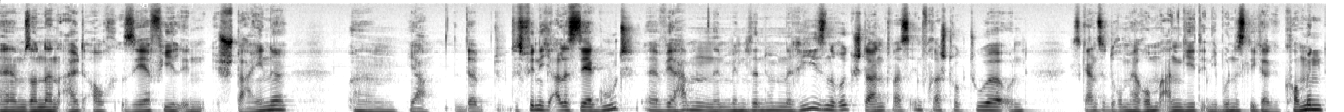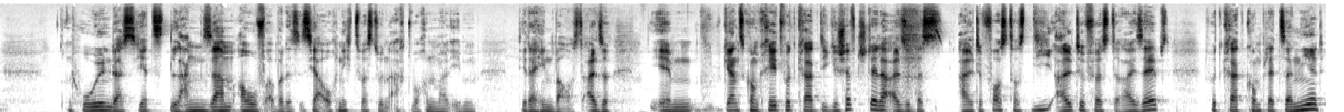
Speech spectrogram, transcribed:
ähm, sondern halt auch sehr viel in Steine. Ähm, ja, da, das finde ich alles sehr gut. Äh, wir haben einen, einen riesen Rückstand, was Infrastruktur und das Ganze drumherum angeht, in die Bundesliga gekommen und holen das jetzt langsam auf. Aber das ist ja auch nichts, was du in acht Wochen mal eben dir dahin baust. Also ähm, ganz konkret wird gerade die Geschäftsstelle, also das alte Forsthaus, die alte Försterei selbst, wird gerade komplett saniert.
